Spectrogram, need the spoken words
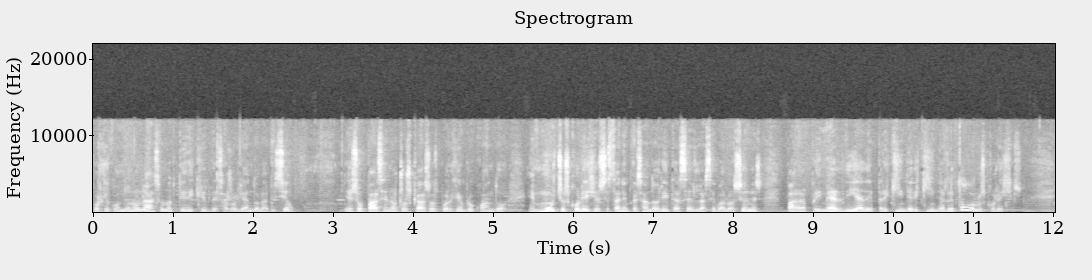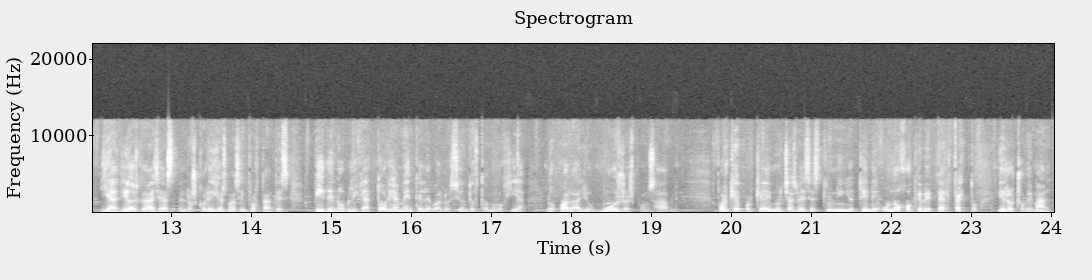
Porque cuando uno nace uno tiene que ir desarrollando la visión. Eso pasa en otros casos, por ejemplo, cuando en muchos colegios se están empezando ahorita a hacer las evaluaciones para el primer día de pre-kinder y kinder de todos los colegios. Y a Dios gracias, en los colegios más importantes piden obligatoriamente la evaluación de oftalmología, lo cual hallo muy responsable. ¿Por qué? Porque hay muchas veces que un niño tiene un ojo que ve perfecto y el otro ve mal.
